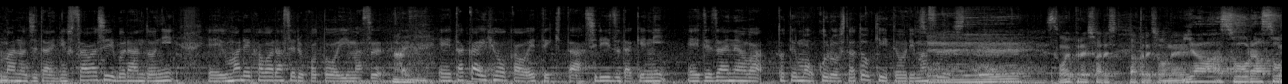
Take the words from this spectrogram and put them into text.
今の時代にふさわしいブランドに、えー生まれ変わらせることを言います、はい。えー高い評価を得てきたシリーズだけに、えーデザイナーはとても苦労したと聞いております、へすごいプレッシャーでだったでしょうね。ーいやーそりゃそう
